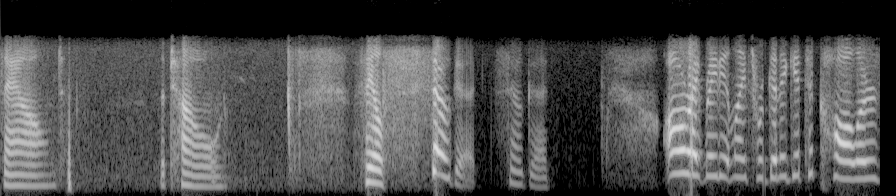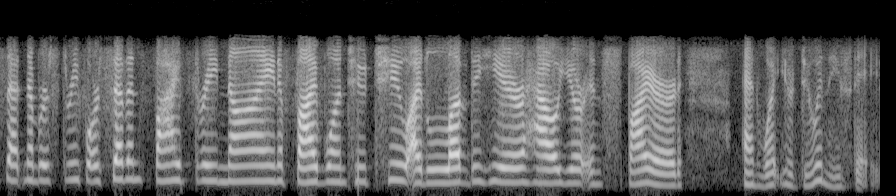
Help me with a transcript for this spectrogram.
sound, the tone. Feels so good, so good. All right, Radiant Lights, we're going to get to callers. That number is 347 539 5122. I'd love to hear how you're inspired and what you're doing these days.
